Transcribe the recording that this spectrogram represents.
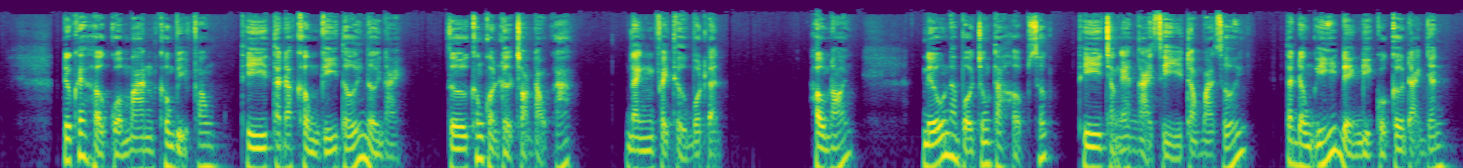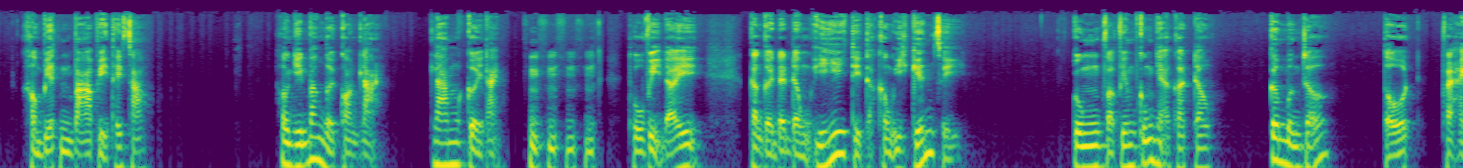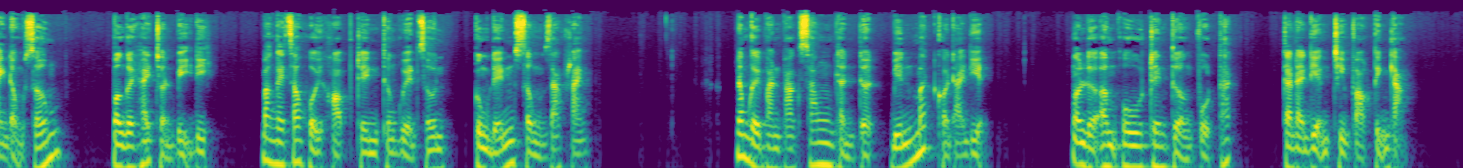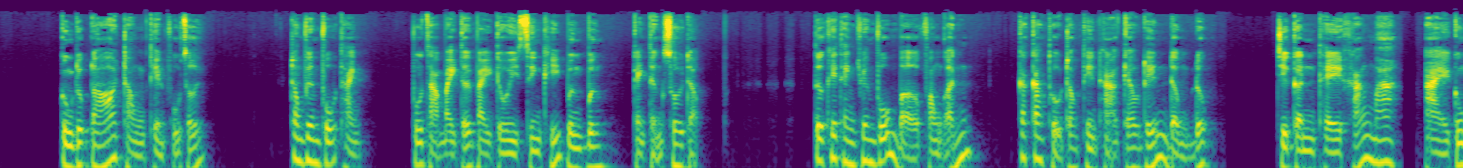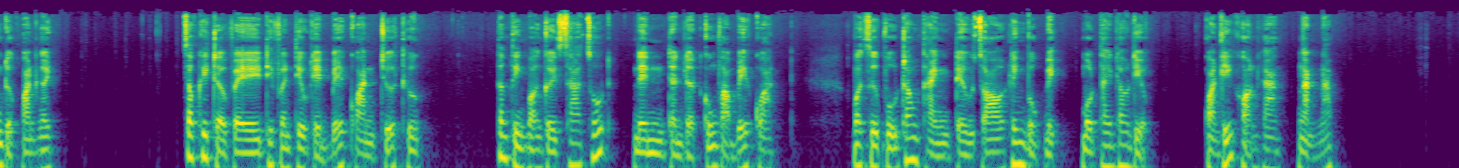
Nếu khe hở của man không bị phong, Thì ta đã không nghĩ tới nơi này. Giờ không còn lựa chọn nào khác. Đành phải thử một lần. Hầu nói, Nếu Nam Bộ chúng ta hợp sức, Thì chẳng e ngại gì trong ba giới. Ta đồng ý đề nghị của cơ đại nhân. Không biết ba vị thấy sao? Hầu nhìn ba người còn lại. Lam cười lạnh. Thú vị đấy. Các người đã đồng ý thì ta không ý kiến gì. Cung và Viêm cũng nhẹ gật đầu. Cơm mừng rỡ. Tốt, phải hành động sớm. Mọi người hãy chuẩn bị đi. Ba ngày sau hội họp trên Thương Huyền Sơn Cùng đến sông Giáp Ranh. Năm người bàn bạc xong lần lượt biến mất khỏi đại điện. Ngọn lửa âm u trên tường vụt tắt. Cả đại điện chìm vào tĩnh lặng. Cùng lúc đó trong thiên phú giới Trong viêm vũ thành Vũ giả bay tới bay lui, sinh khí bưng bưng Cảnh tượng sôi động. Từ khi thành viêm vũ mở phòng ấn Các cao thủ trong thiên hạ kéo đến đồng đúc. Chỉ cần thề kháng ma Ai cũng được hoan nghênh. Sau khi trở về Đi phân Tiêu liền bế quan chữa thương. Tâm tình mọi người xa sút Nên lần lượt cũng vào bế quan. Mọi sự vụ trong thành đều do Linh Mục Địch Một tay lo liệu Quản lý gọn gàng, ngăn nắp.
